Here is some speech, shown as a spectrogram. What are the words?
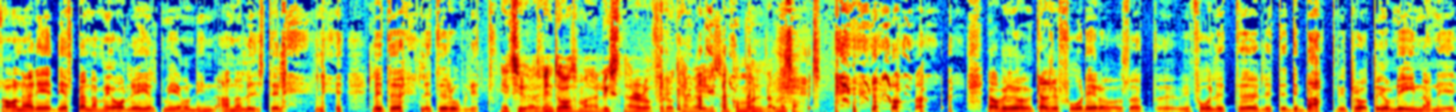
Ja, nej, det, det, är spännande men jag håller helt med om din analys. Det är lite, lite roligt. Det är tur att vi inte har så många lyssnare då för då kan vi liksom komma undan med sånt. ja, men då kanske får det då så att eh, vi får lite, lite debatt. Vi pratade ju om det innan i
